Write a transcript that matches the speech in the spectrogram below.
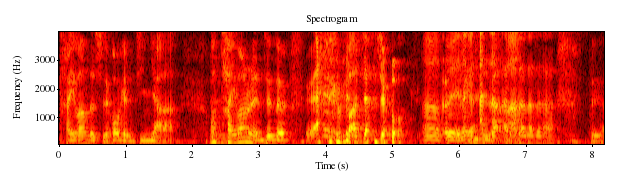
台湾的时候很惊讶啦。哇，台湾人真的 发家就。嗯，对，那个按喇叭。对啊，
